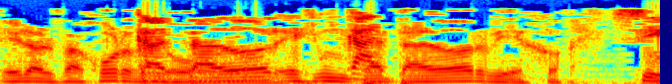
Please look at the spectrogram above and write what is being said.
el alfajor de Catador, es un Cat- catador viejo. Sí.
